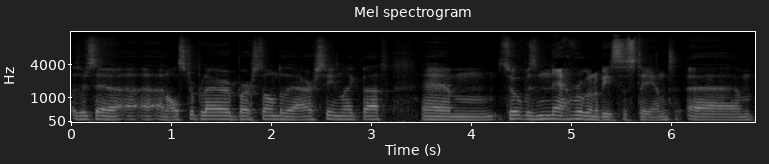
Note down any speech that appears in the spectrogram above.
As I say, a, a, an Ulster player burst onto the Irish scene like that. Um, so it was never going to be sustained. Um,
